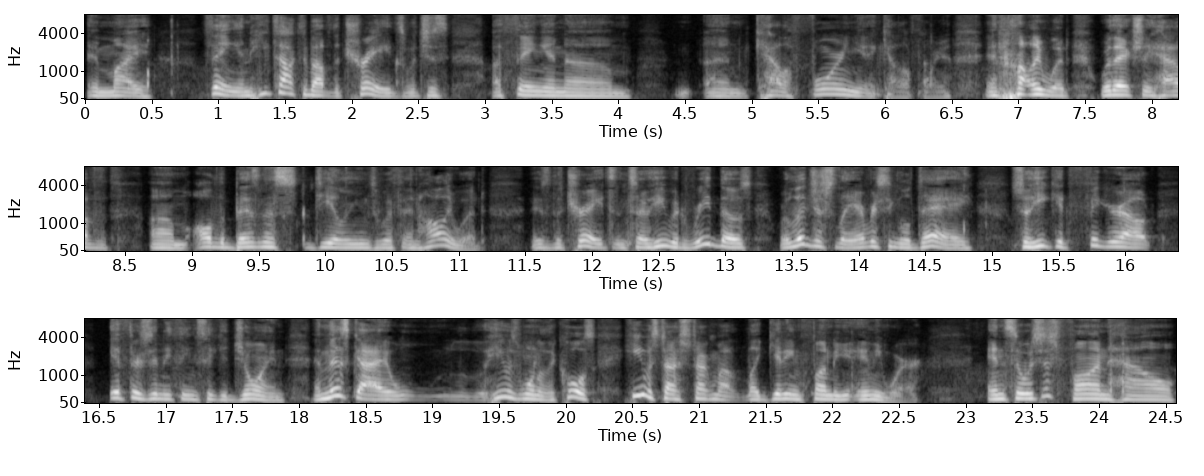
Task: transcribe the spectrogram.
in my thing. And he talked about the trades, which is a thing in um, in California, in California, in Hollywood, where they actually have um, all the business dealings within Hollywood is the trades. And so he would read those religiously every single day so he could figure out if there's any things he could join. And this guy, he was one of the coolest. He was talking about like getting funding anywhere. And so it's just fun how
